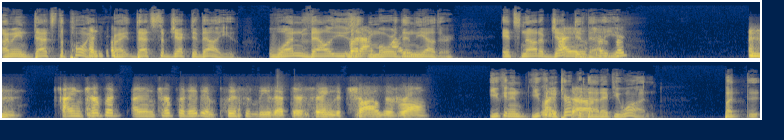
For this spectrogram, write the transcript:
I mean, that's the point, And- right? That's subjective value. One values it I- more I- than the other. It's not objective I value. I interpret. I interpret it implicitly that they're saying the child is wrong. You can you can Like, interpret uh, that if you want, but th-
